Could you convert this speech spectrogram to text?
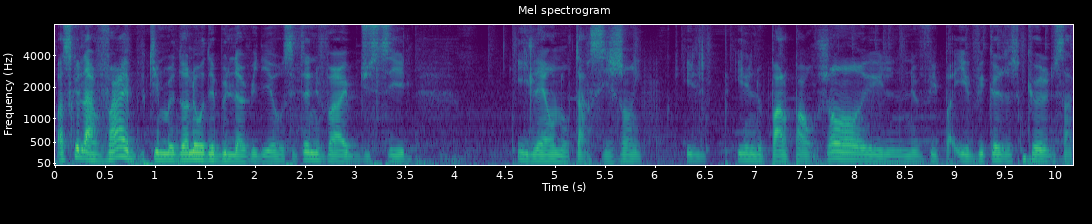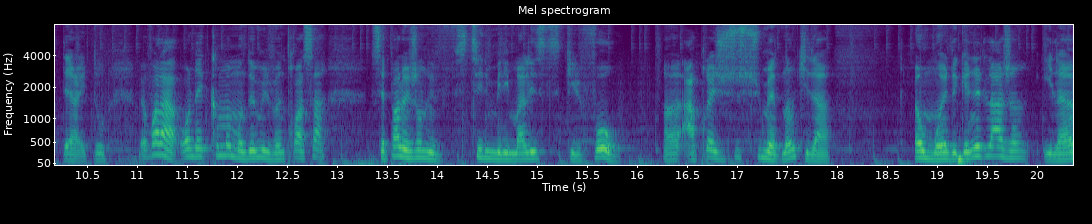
Parce que la vibe qu'il me donnait au début de la vidéo, c'était une vibe du style. Il est en autarcie, genre, il, il, il ne parle pas aux gens, il ne vit pas, il vit que de, que de sa terre et tout. Mais voilà, on est quand même en 2023, ça, c'est pas le genre de style minimaliste qu'il faut. Hein. Après, je suis sûr maintenant qu'il a un moyen de gagner de l'argent. Il a,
